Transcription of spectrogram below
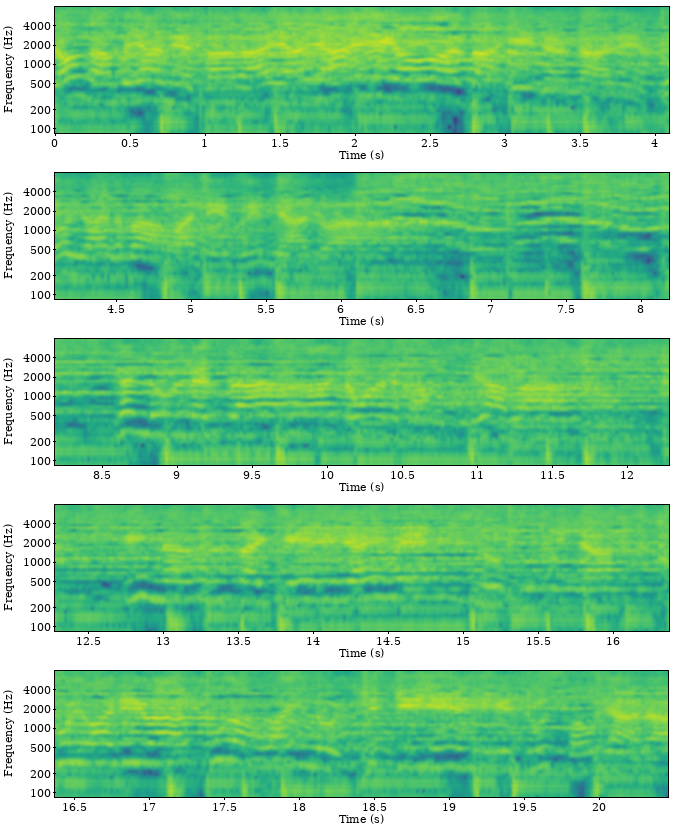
ကောင်းကံဘုရားနဲ့သာရာယာယာအရေးအဝါသဣဒနာတဲ့တို့ရသဘာဝလေးဝင်းများစွာလက်လူလက်စားတဝမ်းတစ်ခါမပူရပါဒီနံဆိုင်ကင်ရိုင်းမင်းတို့ကူညာကိုရွာဒီပါကူရဝိုင်းလို့ချစ်ကြည်ရင်ဒီဒူးဆောင်ရတာ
